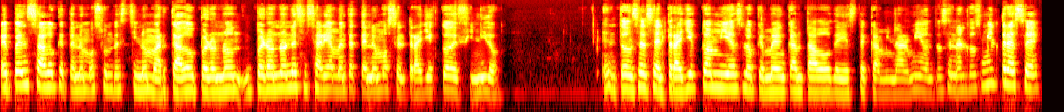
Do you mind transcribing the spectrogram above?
he pensado que tenemos un destino marcado, pero no, pero no necesariamente tenemos el trayecto definido. Entonces, el trayecto a mí es lo que me ha encantado de este caminar mío. Entonces, en el 2013,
